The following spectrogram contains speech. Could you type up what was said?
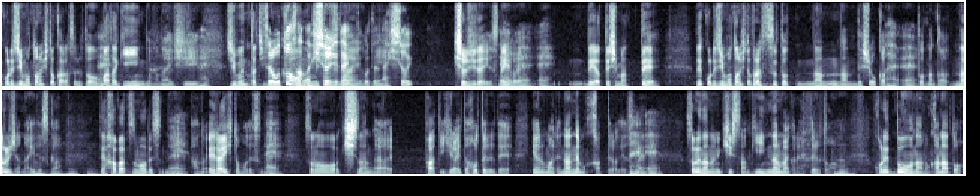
これ地元の人からするとまだ議員でもないし、自分たちに顔も見せてないのに。秘書時代ですね、でやってしまってでこれ地元の人からすると何なんでしょうか？となんかなるじゃないですか。で派閥のですね、あの偉い人もですね、その岸さんがパーティー開いたホテルでやるまで何年もかかってるわけですね。ええ、それなのに岸さん議員になる前からやってると、うん、これどうなのかなと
